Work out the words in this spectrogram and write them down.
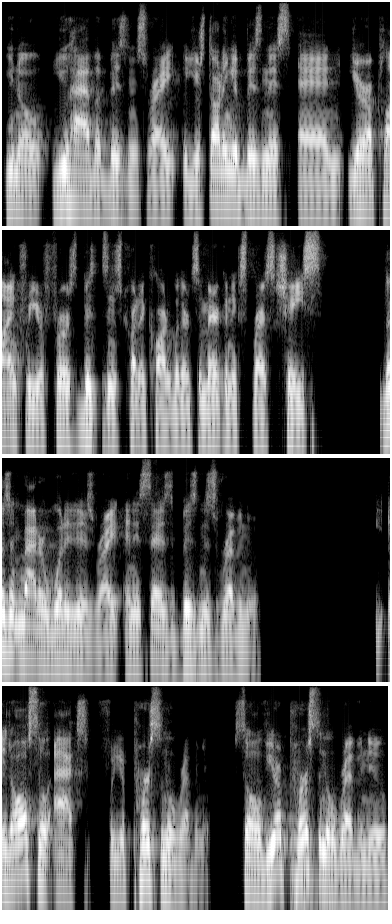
you know you have a business, right? You're starting a business and you're applying for your first business credit card, whether it's American Express, Chase, doesn't matter what it is, right? And it says business revenue. It also acts for your personal revenue. So if your mm-hmm. personal revenue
